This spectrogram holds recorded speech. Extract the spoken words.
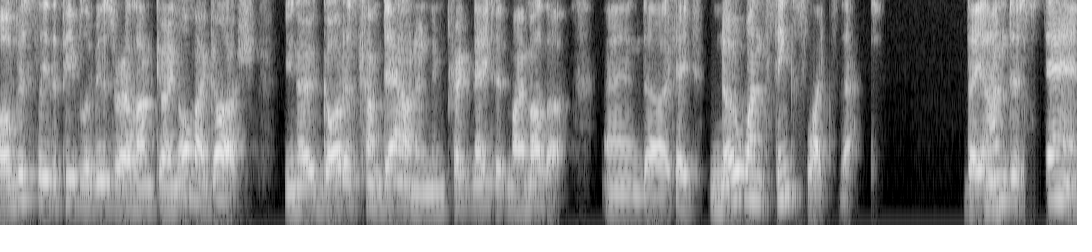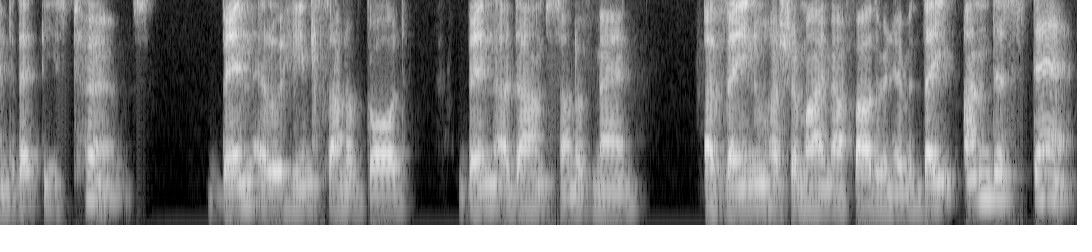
Obviously, the people of Israel aren't going, "Oh my gosh, you know, God has come down and impregnated my mother." And uh, okay, no one thinks like that. They Hmm. understand that these terms, Ben Elohim, Son of God, Ben Adam, Son of Man, Avinu Hashemayim, our Father in heaven, they understand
